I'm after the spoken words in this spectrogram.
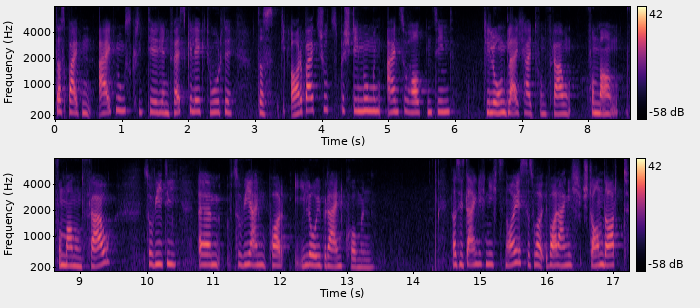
dass bei den Eignungskriterien festgelegt wurde, dass die Arbeitsschutzbestimmungen einzuhalten sind, die Lohngleichheit von, Frau, von, Mann, von Mann und Frau sowie, die, ähm, sowie ein paar ILO-Übereinkommen. Das ist eigentlich nichts Neues, das war, war eigentlich Standard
